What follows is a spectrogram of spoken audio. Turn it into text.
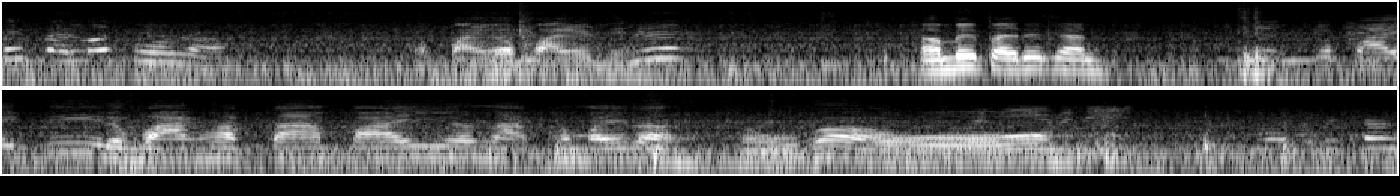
ไม่ไปรถเธอเหรอก็ไปก็ไปกันดิเอาไม่ไปด้วยกัน ก็ไปสิเดี๋ยววางขับตามไปจะหนักทำไมล่ะหนูก็โอ้โหวันนี้วันนี้เราไปตั้ง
